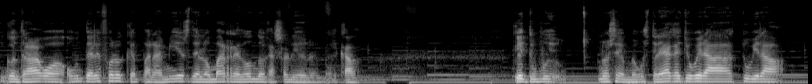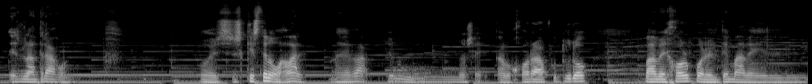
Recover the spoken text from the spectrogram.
Encontrar algo, un teléfono que para mí es de lo más redondo que ha salido en el mercado. No sé, me gustaría que tuviera, tuviera Snapdragon. Pues es que este no va mal, la verdad. No sé, a lo mejor a futuro va mejor por el tema del,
